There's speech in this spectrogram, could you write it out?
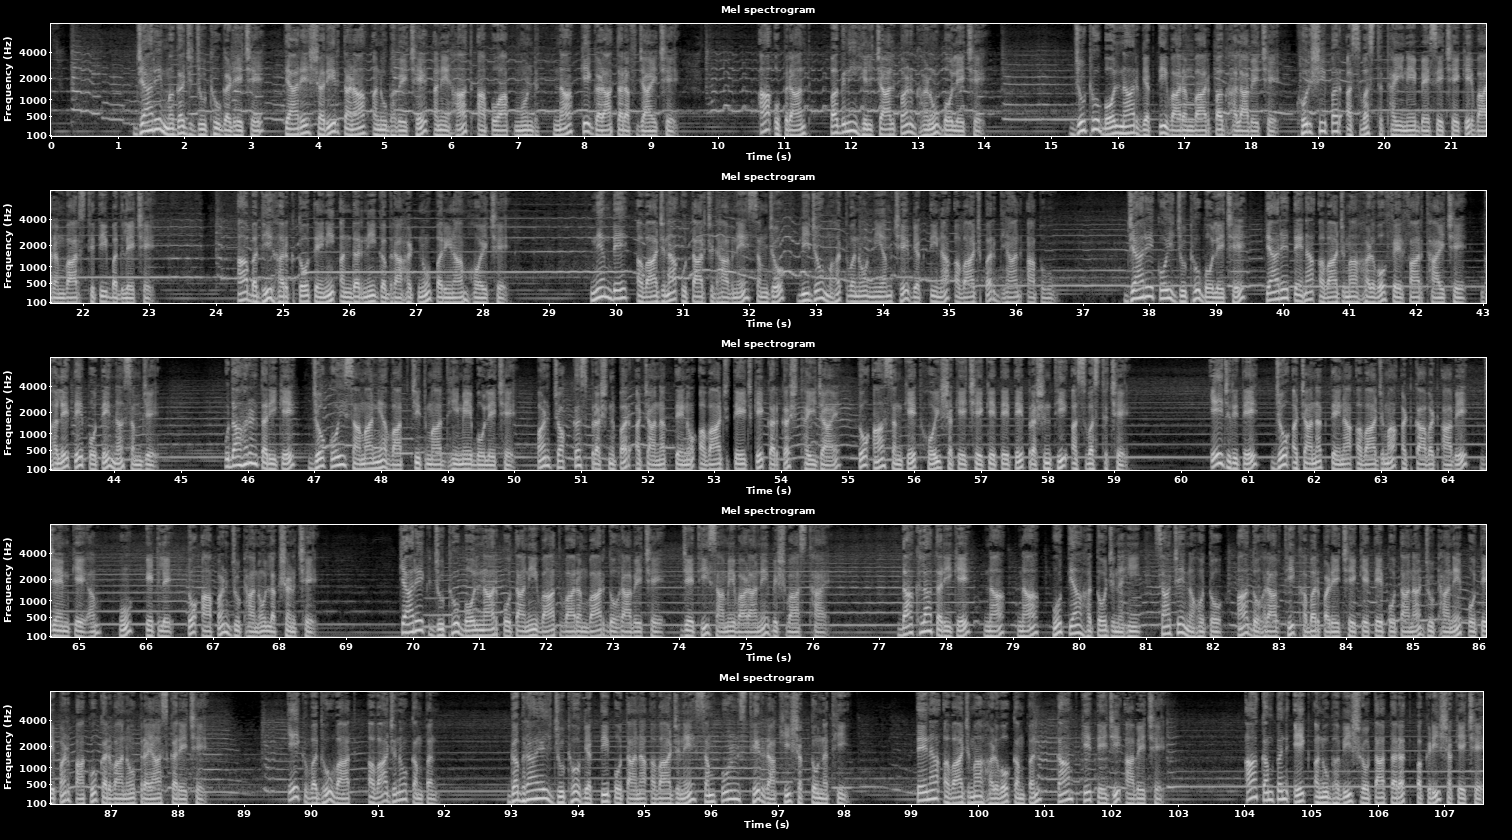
જ્યારે મગજ જૂઠું ગઢે છે, ત્યારે શરીર તણાવ અનુભવે છે અને હાથ આપોઆપ મૂંઢ, નાક કે ગળા તરફ જાય છે. આ ઉપરાંત પગની હિલચાલ પણ ઘણું બોલે છે. જૂઠું બોલનાર વ્યક્તિ વારંવાર પગ હલાવે છે. ખુરશી પર અસ્વસ્થ થઈને બેસે છે કે વારંવાર સ્થિતિ બદલે છે. આ બધી હરકતો તેની અંદરની ગભરાહટનું પરિણામ હોય છે. નિયમ બે, અવાજના ઉતાર ચઢાવને સમજો. બીજો મહત્વનો નિયમ છે વ્યક્તિના અવાજ પર ધ્યાન આપવું. જ્યારે કોઈ જૂઠું બોલે છે ત્યારે તેના અવાજમાં હળવો ફેરફાર થાય છે, ભલે તે પોતે ન સમજે. ઉદાહરણ તરીકે, જો કોઈ સામાન્ય વાતચીતમાં ધીમે બોલે છે, પણ ચોક્કસ પ્રશ્ન પર અચાનક તેનો અવાજ તેજ કે કર્કશ થઈ જાય, તો આ સંકેત હોઈ શકે છે કે તે તે પ્રશ્નથી અસ્વસ્થ છે. એ જ રીતે, જો અચાનક તેના અવાજમાં અટકાવટ આવે, જેમ કે અમ, હું, એટલે, તો આ પણ જૂઠાનો લક્ષણ છે. ક્યારેક જૂઠું બોલનાર પોતાની વાત વારંવાર દોહરાવે છે, જેથી સામેવાળાને વિશ્વાસ થાય. દાખલા તરીકે, ના ના, હું ત્યાં હતો જ નહીં, સાચે નહોતો. આ દોહરાવથી ખબર પડે છે કે તે પોતાના જૂઠાને પોતે પણ પાકું કરવાનો પ્રયાસ કરે છે. એક વધુ વાત, અવાજનો કંપન. ગભરાયેલ જૂઠો વ્યક્તિ પોતાના અવાજને સંપૂર્ણ સ્થિર રાખી શકતો નથી. તેના અવાજમાં હળવો કંપન, કાંપ કે તેજી આવે છે. આ કંપન એક અનુભવી શ્રોતા તરત પકડી શકે છે.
